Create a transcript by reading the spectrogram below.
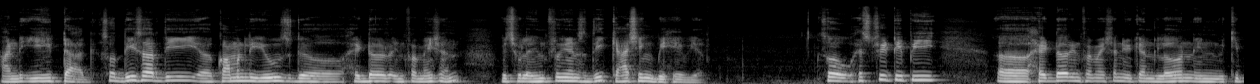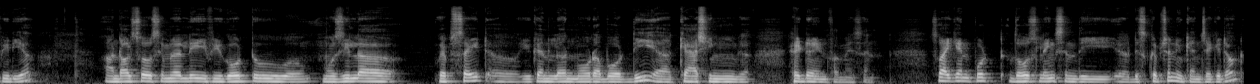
and e tag. So these are the uh, commonly used header information which will influence the caching behavior. So HTTP uh, header information you can learn in Wikipedia. And also similarly, if you go to uh, Mozilla website, uh, you can learn more about the uh, caching header information. So I can put those links in the uh, description. You can check it out.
